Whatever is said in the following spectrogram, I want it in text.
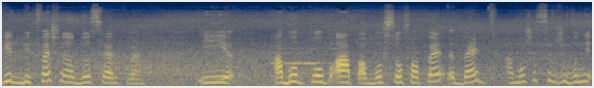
від Fashion до церкви. І або поп-ап, або софа бед, а може це вже вони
